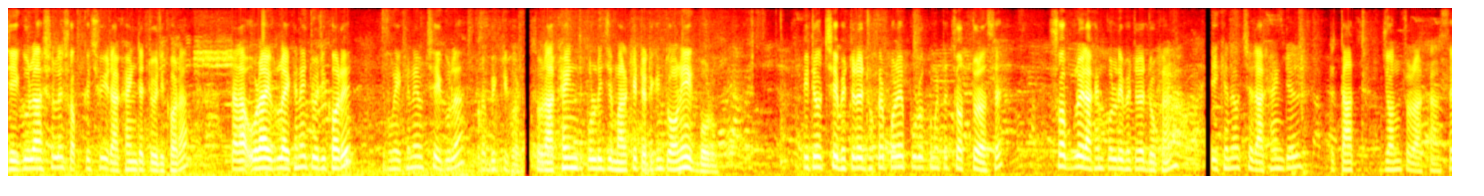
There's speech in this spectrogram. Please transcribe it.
যেগুলো আসলে সব কিছুই রাখাইনটা তৈরি করা। তারা, ওরা এগুলো এখানেই তৈরি করে এবং এখানে হচ্ছে এগুলা ওরা বিক্রি করে। তো রাখাইন পল্লীর যে মার্কেট এটা কিন্তু অনেক বড়। এটা হচ্ছে ভেতরে ঢোকার পরে পুরোরকম একটা চত্বর আছে। সবগুলোই রাখাইন পল্লীর ভেতরে দোকান এখানে হচ্ছে রাখাইনদের তাঁত যন্ত্র রাখা আছে।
